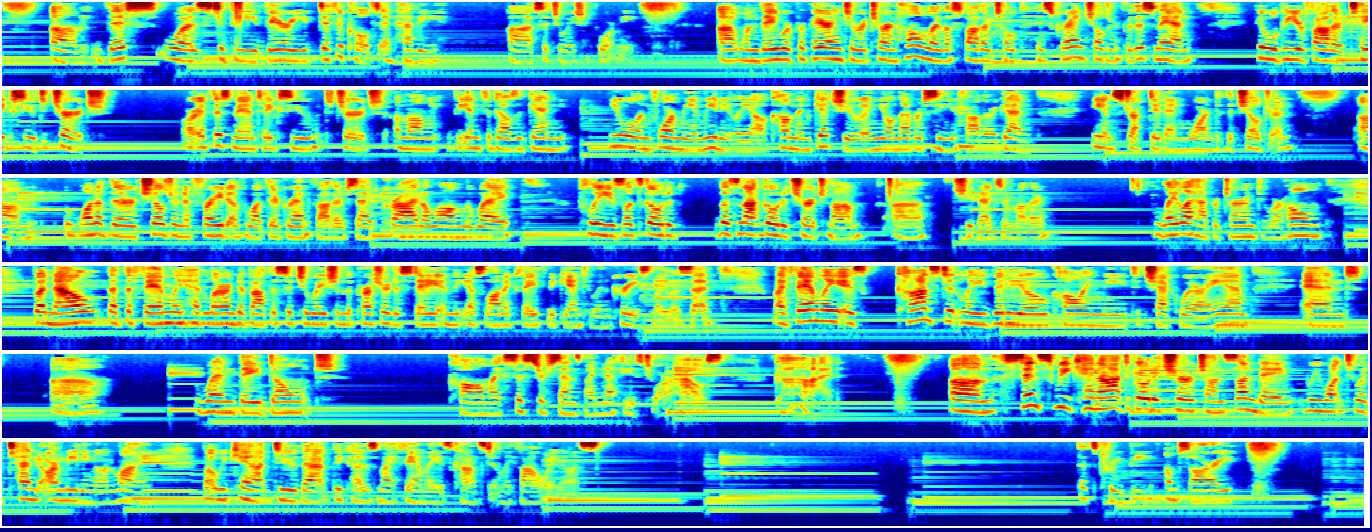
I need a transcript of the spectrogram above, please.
Um, this was to be very difficult and heavy uh, situation for me. Uh, when they were preparing to return home, Layla's father told his grandchildren, For this man who will be your father takes you to church, or if this man takes you to church among the infidels again, you will inform me immediately. I'll come and get you, and you'll never see your father again. He instructed and warned the children. Um, one of their children, afraid of what their grandfather said, cried along the way, "Please, let's go to let's not go to church, mom." Uh, she begs her mother. Layla had returned to her home, but now that the family had learned about the situation, the pressure to stay in the Islamic faith began to increase. Layla said, "My family is constantly video calling me to check where I am, and." Uh, when they don't call, my sister sends my nephews to our house. God. Um, since we cannot go to church on Sunday, we want to attend our meeting online, but we cannot do that because my family is constantly following us. That's creepy. I'm sorry.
